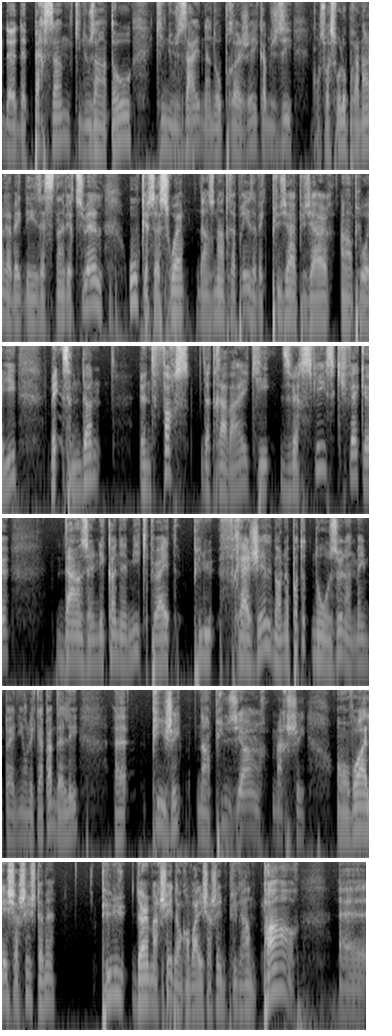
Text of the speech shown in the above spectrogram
de, personnes qui nous entourent, qui nous aident dans nos projets. Comme je dis, qu'on soit solopreneur avec des assistants virtuels ou que ce soit dans une entreprise avec plusieurs, plusieurs employés, mais ça nous donne une force de travail qui est diversifiée, ce qui fait que dans une économie qui peut être plus fragile, ben, on n'a pas tous nos œufs dans le même panier. On est capable d'aller euh, piger dans plusieurs marchés. On va aller chercher justement plus d'un marché, donc on va aller chercher une plus grande part euh,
